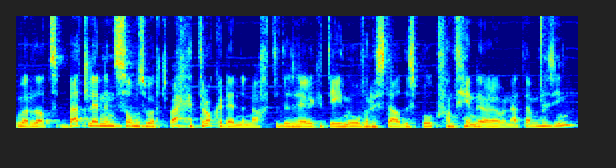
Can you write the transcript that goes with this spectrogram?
waar dat bedlinnen soms wordt weggetrokken in de nacht. Dat is eigenlijk het tegenovergestelde spook van hetgeen dat we net hebben gezien.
